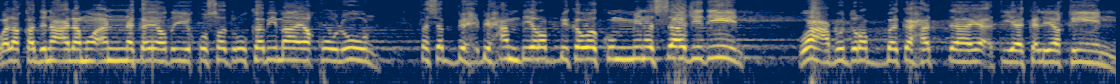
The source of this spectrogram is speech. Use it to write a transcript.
ولقد نعلم أنك يضيق صدرك بما يقولون. فسبح بحمد ربك وكن من الساجدين. واعبد ربك حتى يأتيك اليقين.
